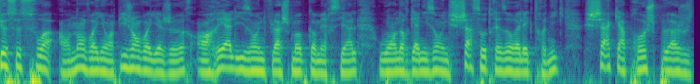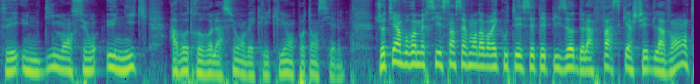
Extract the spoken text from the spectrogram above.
que ce soit en envoyant un pigeon voyageur, en réalisant une flash mob commerciale ou en organisant une chasse au trésor électronique, chaque approche peut ajouter une dimension unique à votre relation avec les clients potentiels. Je tiens à vous remercier sincèrement d'avoir écouté cet épisode de la face cachée de la vente.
